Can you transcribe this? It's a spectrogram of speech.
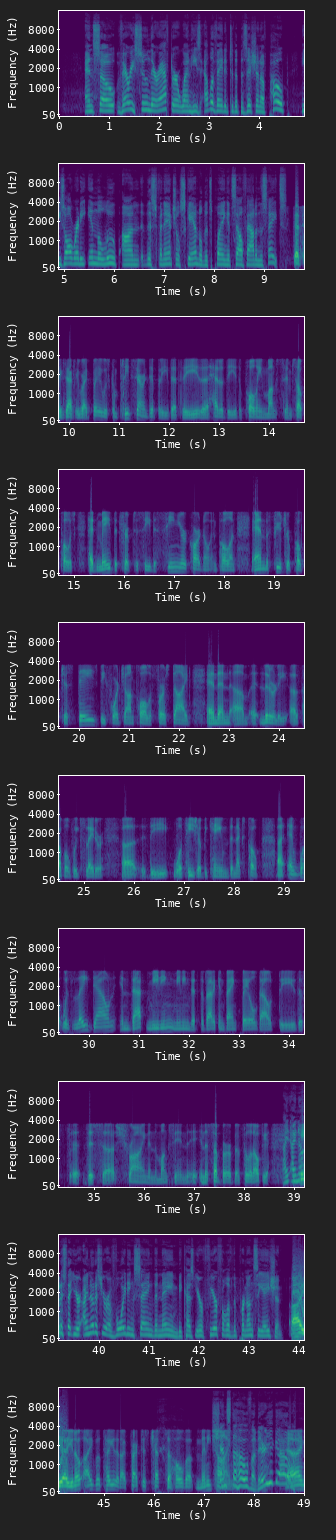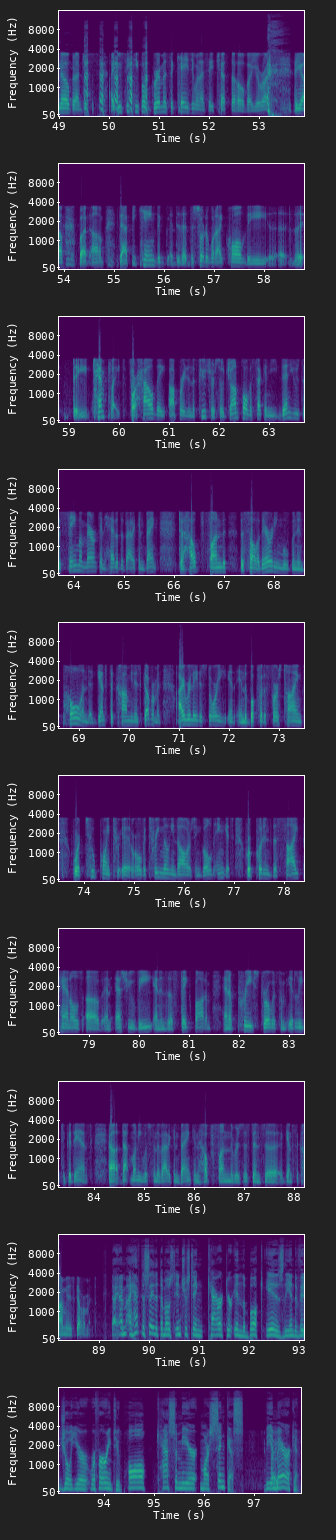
And so, very soon thereafter, when he's elevated to the position of Pope, he's already in the loop on this financial scandal that's playing itself out in the states. That's exactly right. But it was complete serendipity that the the head of the the Pauline monks, himself Polish, had made the trip to see the senior cardinal in Poland and the future pope just days before John Paul I died, and then um, literally a couple of weeks later, uh, the Wojtyla became the next pope. Uh, and what was laid down in that meeting, meaning that the Vatican Bank bailed out the the uh, this uh, shrine and the monks in in the suburb of Philadelphia. I, I noticed that you're. I notice you're avoiding saying the name because you're fearful of the pronunciation. Uh, yeah, you know, I will tell you that I've practiced Czestochowa many times. Czestochowa, there you go. I know, but I'm just. I do see people grimace occasionally when I say Czestochowa. You're right. the uh, but um, that became the, the, the sort of what I call the uh, the the template for how they operate in the future. So John Paul II then used the same American head of the Vatican Bank to help fund the solidarity movement in Poland against the communist government. I relate a story in, in the book for the first time where 2.3 uh, over 3 million dollars in gold ingots were put into the side panels of an SUV and into the fake bottom and a priest drove it from Italy to Gdansk. Uh, that money was from the Vatican Bank and helped fund the resistance uh, against the communist government. I, I, have to say that the most interesting character in the book is the individual you're referring to, Paul Casimir Marcinkus, the right. American.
